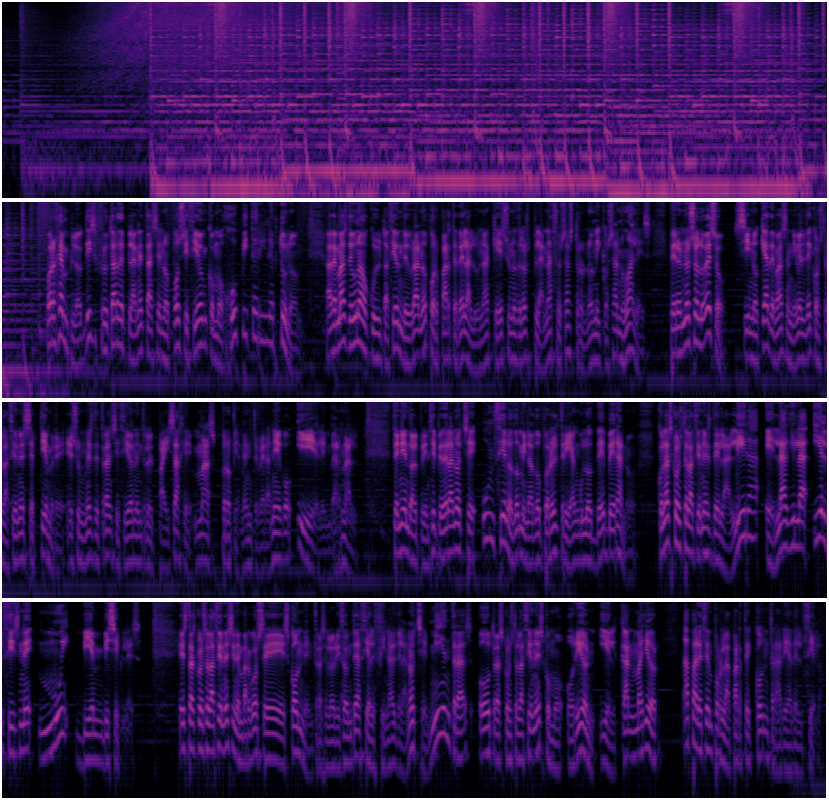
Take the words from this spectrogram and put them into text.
Por ejemplo, disfrutar de planetas en oposición como Júpiter y Neptuno, además de una ocultación de Urano por parte de la Luna, que es uno de los planazos astronómicos anuales. Pero no solo eso, sino que además a nivel de constelaciones septiembre es un mes de transición entre el paisaje más propiamente veraniego y el invernal, teniendo al principio de la noche un cielo dominado por el triángulo de verano, con las constelaciones de la Lira, el Águila y el Cisne muy bien visibles. Estas constelaciones, sin embargo, se esconden tras el horizonte hacia el final de la noche, mientras otras constelaciones como Orión y el Can Mayor aparecen por la parte contraria del cielo.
